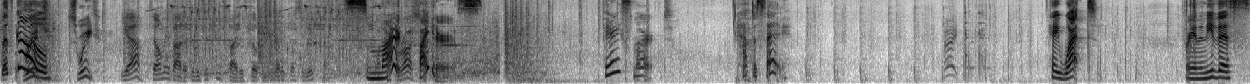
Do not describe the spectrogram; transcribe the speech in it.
Let's go. Sweet. Yeah, tell me about it. The resistance fighters built them to get across the ridge. Smart fighters. Very smart. I have to say. Hey, what? We're gonna need this.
